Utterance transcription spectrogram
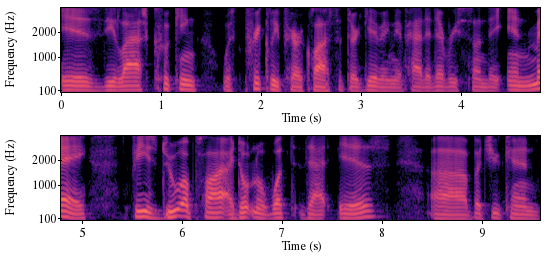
is the last cooking with prickly pear class that they're giving. They've had it every Sunday in May. Fees do apply. I don't know what that is, uh, but you can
